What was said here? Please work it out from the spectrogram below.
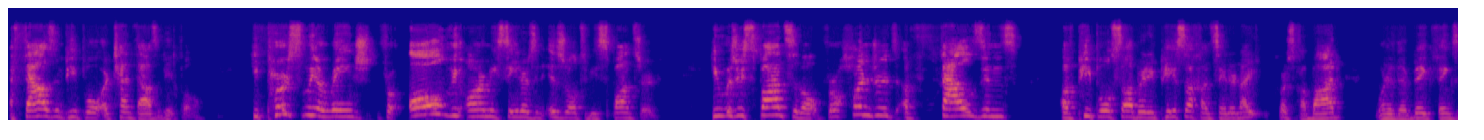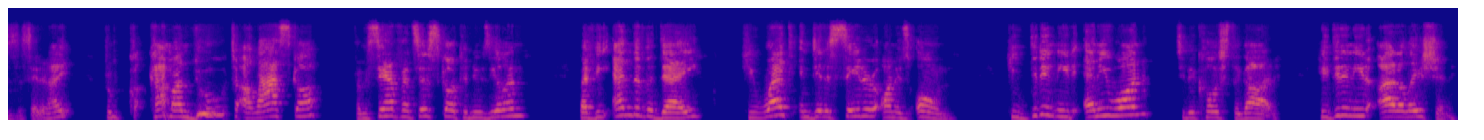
1,000 people, or 10,000 people. He personally arranged for all the army seders in Israel to be sponsored. He was responsible for hundreds of thousands of people celebrating Pesach on Seder night. Of course, Chabad, one of their big things is the Seder night. From Kathmandu to Alaska, from San Francisco to New Zealand. But at the end of the day, he went and did a Seder on his own. He didn't need anyone to be close to God. He didn't need adulation.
